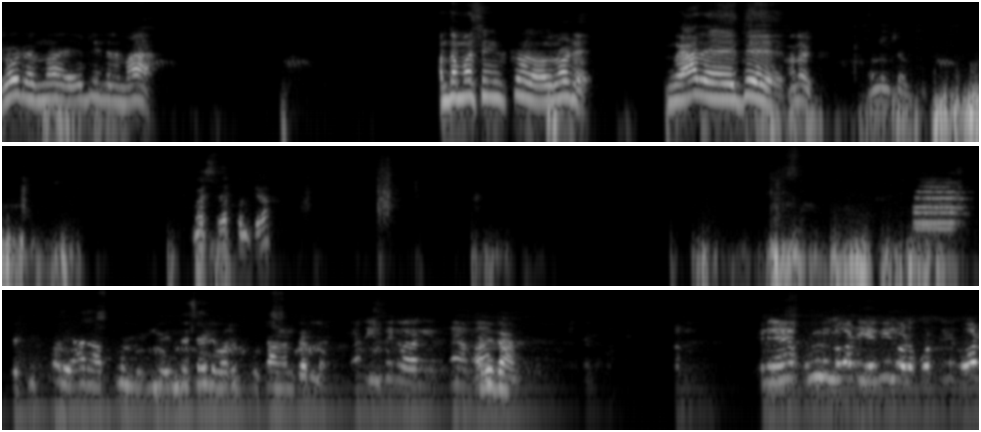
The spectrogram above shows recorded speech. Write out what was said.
ரோடு இருந்தா எப்படி தெரியுமா? அந்த மாசம் இருக்கும் ரோடு. இங்க யாரு? இது. ஒரு நிமிஷம். ஸ்டார்ட் பண்ணிட்டியா? டிப்பர் யார் அப்ரூவல் இங்க இந்த சைடு வரதுக்கு விட்டாங்கன்னு தெரியல இன்சைட் வராங்க அதுதான் இவனுங்க ஃபுல் லோடு ஹெவி லோடு போட்டு ரோட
